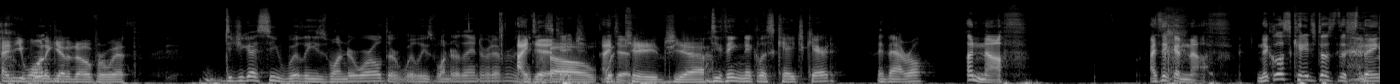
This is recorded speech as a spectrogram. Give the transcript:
and you want to get it over with. Did you guys see Willy's Wonderworld or Willy's Wonderland or whatever? I Nicolas did. Cage? Oh, I with did. Cage, yeah. Do you think Nicolas Cage cared in that role? Enough. I think enough. Nicolas Cage does this thing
